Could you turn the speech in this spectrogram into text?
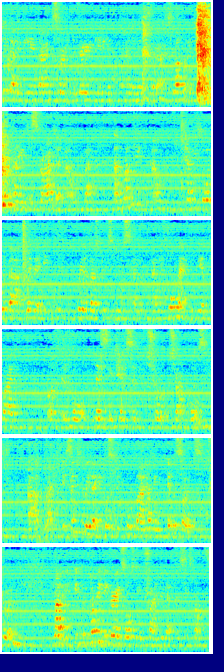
did that in the end. I saw it at the very beginning of the planning, and so I just love what you did, how you it. Um, but I'm wondering, um, have you thought about whether it could, whether those principles and, and the format could be applied on a more less intensive, short, sharp course. Uh, like it seems to me that you possibly could by having episodes through it. Rather, it would probably be very exhausting to try and do that for six months,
